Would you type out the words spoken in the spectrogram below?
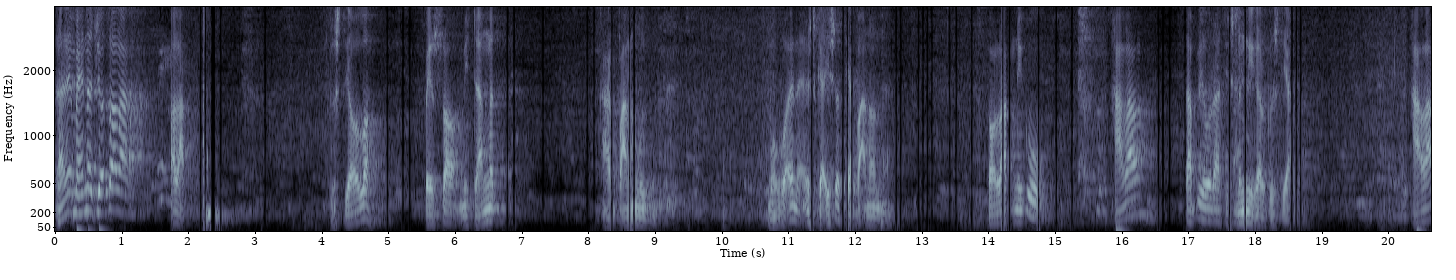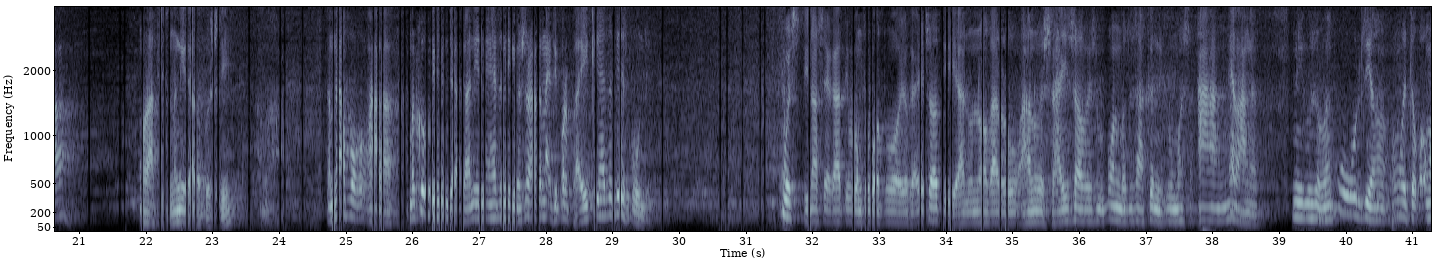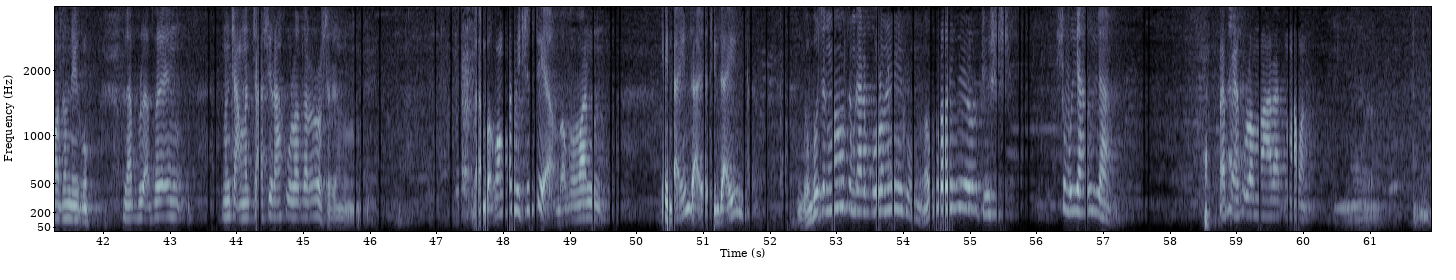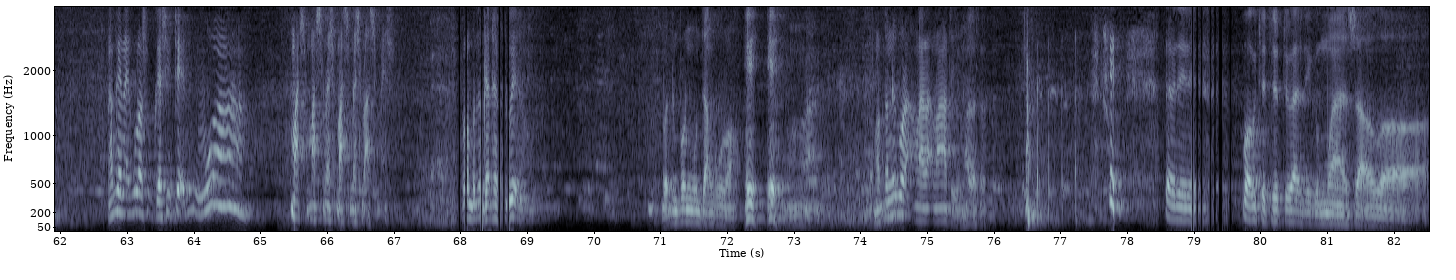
Lah nek mehna joto lah. Alak. Gusti Allah peso midanget karepanmu. Pokoke nek wis gak iso diapakno. Tolak niku halal tapi ora disenengi karo Gusti Allah. Halal ora disenengi karo Gusti. Kenapa kok halal? Mergo pengen jagani nek ngeten iki wis ora diperbaiki ngeten iki sepundi. Wis dinasehati wong tuwa-tuwa ya gak iso dianuno karo anu wis ra iso wis pun mboten saged niku Mas angel angel. Niku sampe pundi ya wedok kok ngoten niku. Lah bolak-balik ngencak-ngencak sirah kula terus. Lah mbok kok kan ya, mbok kok indah-indah ya tidak Mboten ngoten karep kula niku. Kula iki yo dis suwiyah-wiyah. Pepe kula melarat mawon. Nangge nek kula sugih sithik niku wah. Mas mas mes mas mes mas mes. Kula mboten gak ada duit. Mboten pun ngundang kula. He he. Ngoten niku ora nglarak mati. Wong jejedoan niku masyaallah.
